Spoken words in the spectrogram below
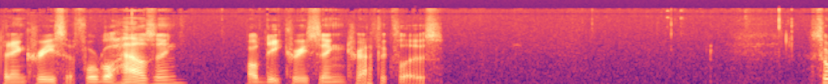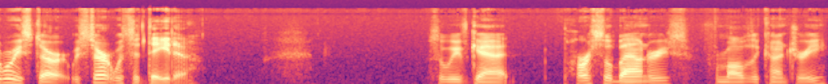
that increase affordable housing while decreasing traffic flows. So where we start? We start with the data. So we've got parcel boundaries from all over the country.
